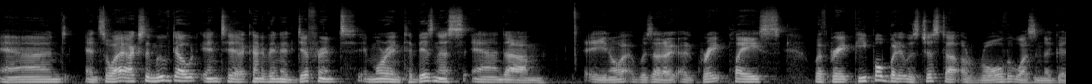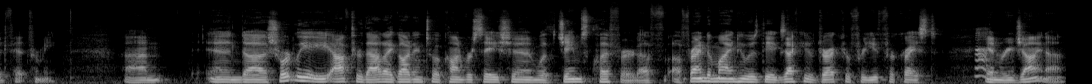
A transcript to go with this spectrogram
and and so I actually moved out into kind of in a different, more into business, and um, you know, it was at a, a great place with great people, but it was just a, a role that wasn't a good fit for me. Um, and uh, shortly after that, I got into a conversation with James Clifford, a, f- a friend of mine who is the executive director for Youth for Christ in Regina.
